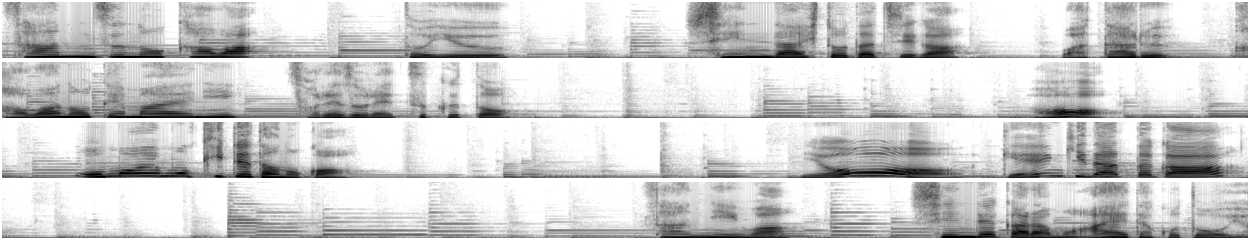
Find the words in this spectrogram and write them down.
三途の川という死んだ人たちが渡る川の手前にそれぞれ着くとああ、お前も来てたのか。よう、元気だったか？三人は死んでからも会えたことを喜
